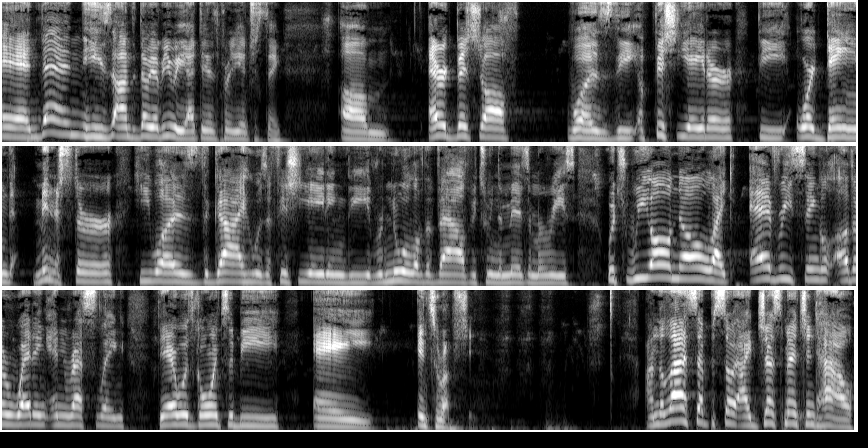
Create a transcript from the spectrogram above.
And then he's on the WWE. I think it's pretty interesting. Um, Eric Bischoff was the officiator, the ordained minister. He was the guy who was officiating the renewal of the vows between The Miz and Maurice, which we all know, like every single other wedding in wrestling, there was going to be a interruption. On the last episode, I just mentioned how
